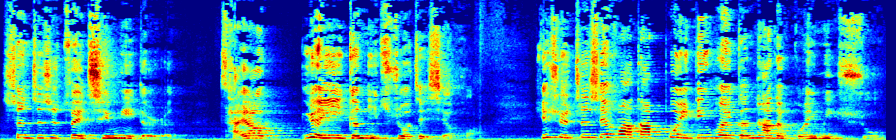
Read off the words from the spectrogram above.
甚至是最亲密的人，才要愿意跟你说这些话。也许这些话他不一定会跟他的闺蜜说，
